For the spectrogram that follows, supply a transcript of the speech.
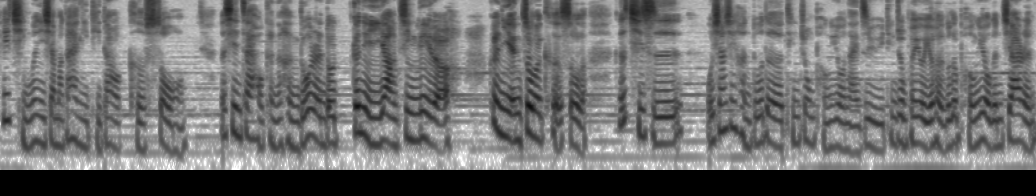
可以请问一下吗？刚才你提到咳嗽哦，那现在可能很多人都跟你一样经历了 更严重的咳嗽了。可是其实我相信很多的听众朋友，乃至于听众朋友有很多的朋友跟家人，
